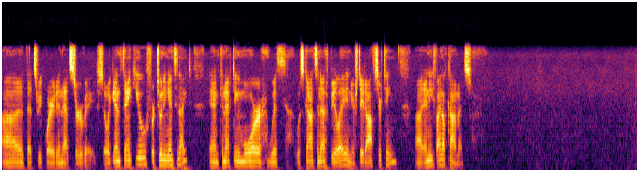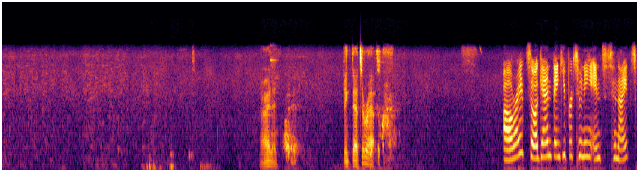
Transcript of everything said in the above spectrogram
uh, that's required in that survey. So, again, thank you for tuning in tonight and connecting more with Wisconsin FBLA and your state officer team. Uh, any final comments? All right. I think that's a wrap. All right, so again, thank you for tuning in tonight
